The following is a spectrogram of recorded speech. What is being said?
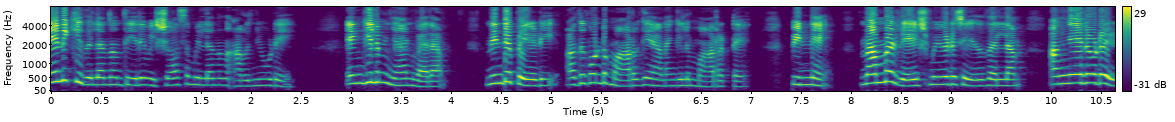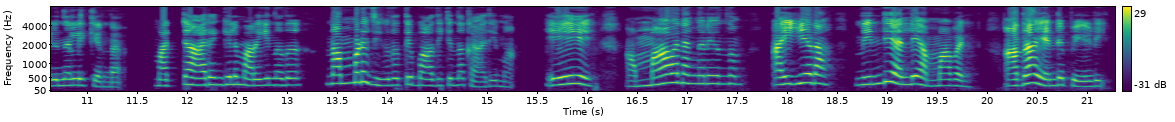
എനിക്കിതിലൊന്നും തീരെ വിശ്വാസമില്ലെന്ന് അറിഞ്ഞൂടെ? എങ്കിലും ഞാൻ വരാം. നിന്റെ പേടി അതുകൊണ്ട് മാറുകയാണെങ്കിലും മാറട്ടെ. പിന്നെ നമ്മൾ രേഷ്മയോട് ചെയ്തതെല്ലാം അങ്ങേരോട് എഴുന്നള്ളിക്കണ്ട. മറ്റാരെങ്കിലും അറിയുന്നത് നമ്മുടെ ജീവിതത്തെ ബാധിക്കുന്ന കാര്യമാ. ഏ അമ്മാവൻ അങ്ങനെയൊന്നും. അയ്യടാ നിന്റെ അല്ലേ അമ്മാവൻ. അതാ എന്റെ പേടി.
